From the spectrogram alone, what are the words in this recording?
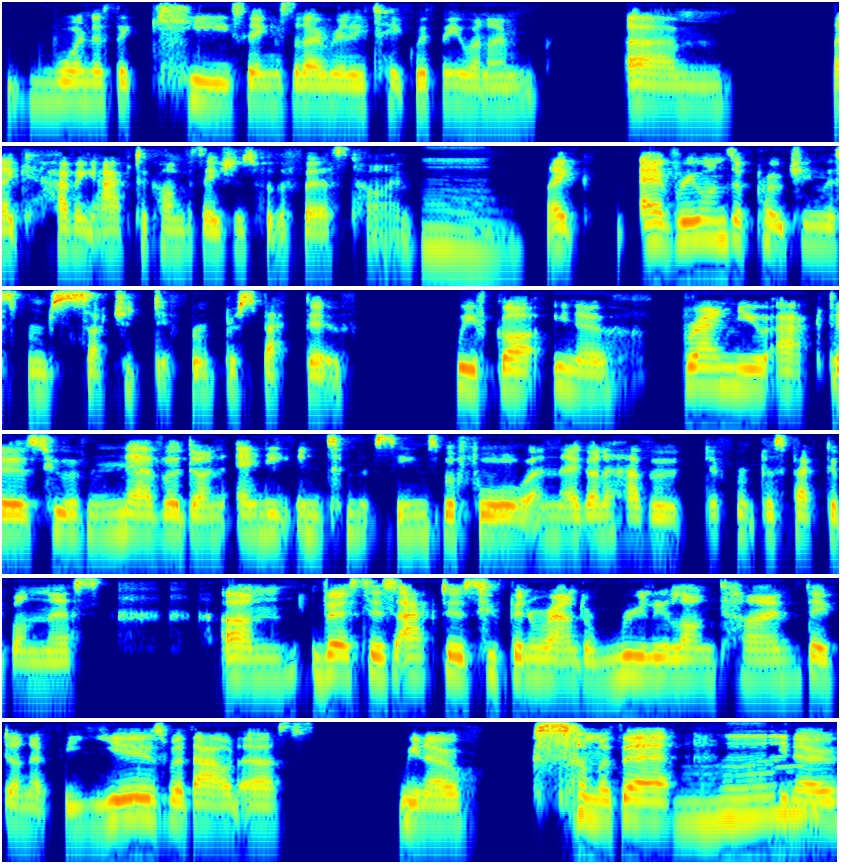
one of the key things that I really take with me when I'm um, like having actor conversations for the first time. Mm. Like everyone's approaching this from such a different perspective. We've got, you know, brand new actors who have never done any intimate scenes before, and they're going to have a different perspective on this. Um, versus actors who've been around a really long time. They've done it for years without us. You know, some of their, mm-hmm. you know,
